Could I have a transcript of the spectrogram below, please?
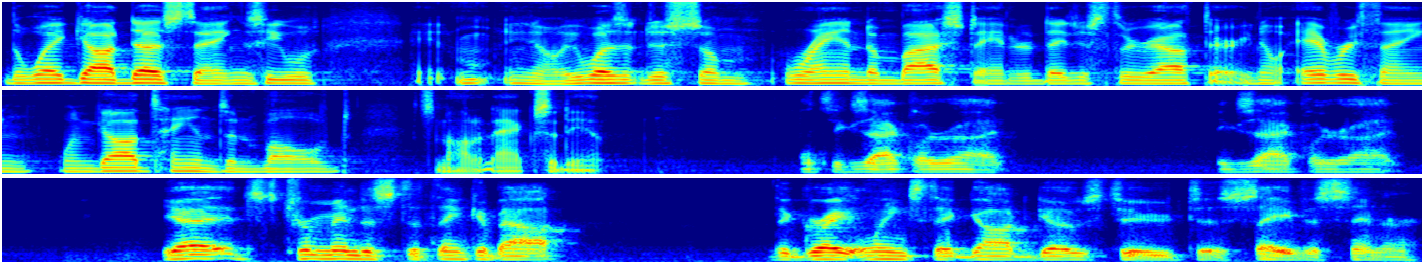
the way God does things, he you know, he wasn't just some random bystander they just threw out there. You know, everything when God's hands involved, it's not an accident. That's exactly right. Exactly right. Yeah, it's tremendous to think about the great lengths that God goes to to save a sinner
